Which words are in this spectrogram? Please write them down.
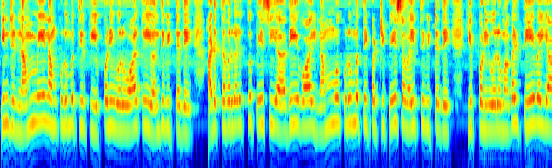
இன்று நம்மே நம் குடும்பத்திற்கு இப்படி ஒரு வாழ்க்கை வந்துவிட்டதே. அடுத்தவர்களுக்கு பேசிய அதே வாய் நம்ம குடும்பத்தை பற்றி பேச வைத்து விட்டதே. இப்படி ஒரு மகள் தேவையா?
